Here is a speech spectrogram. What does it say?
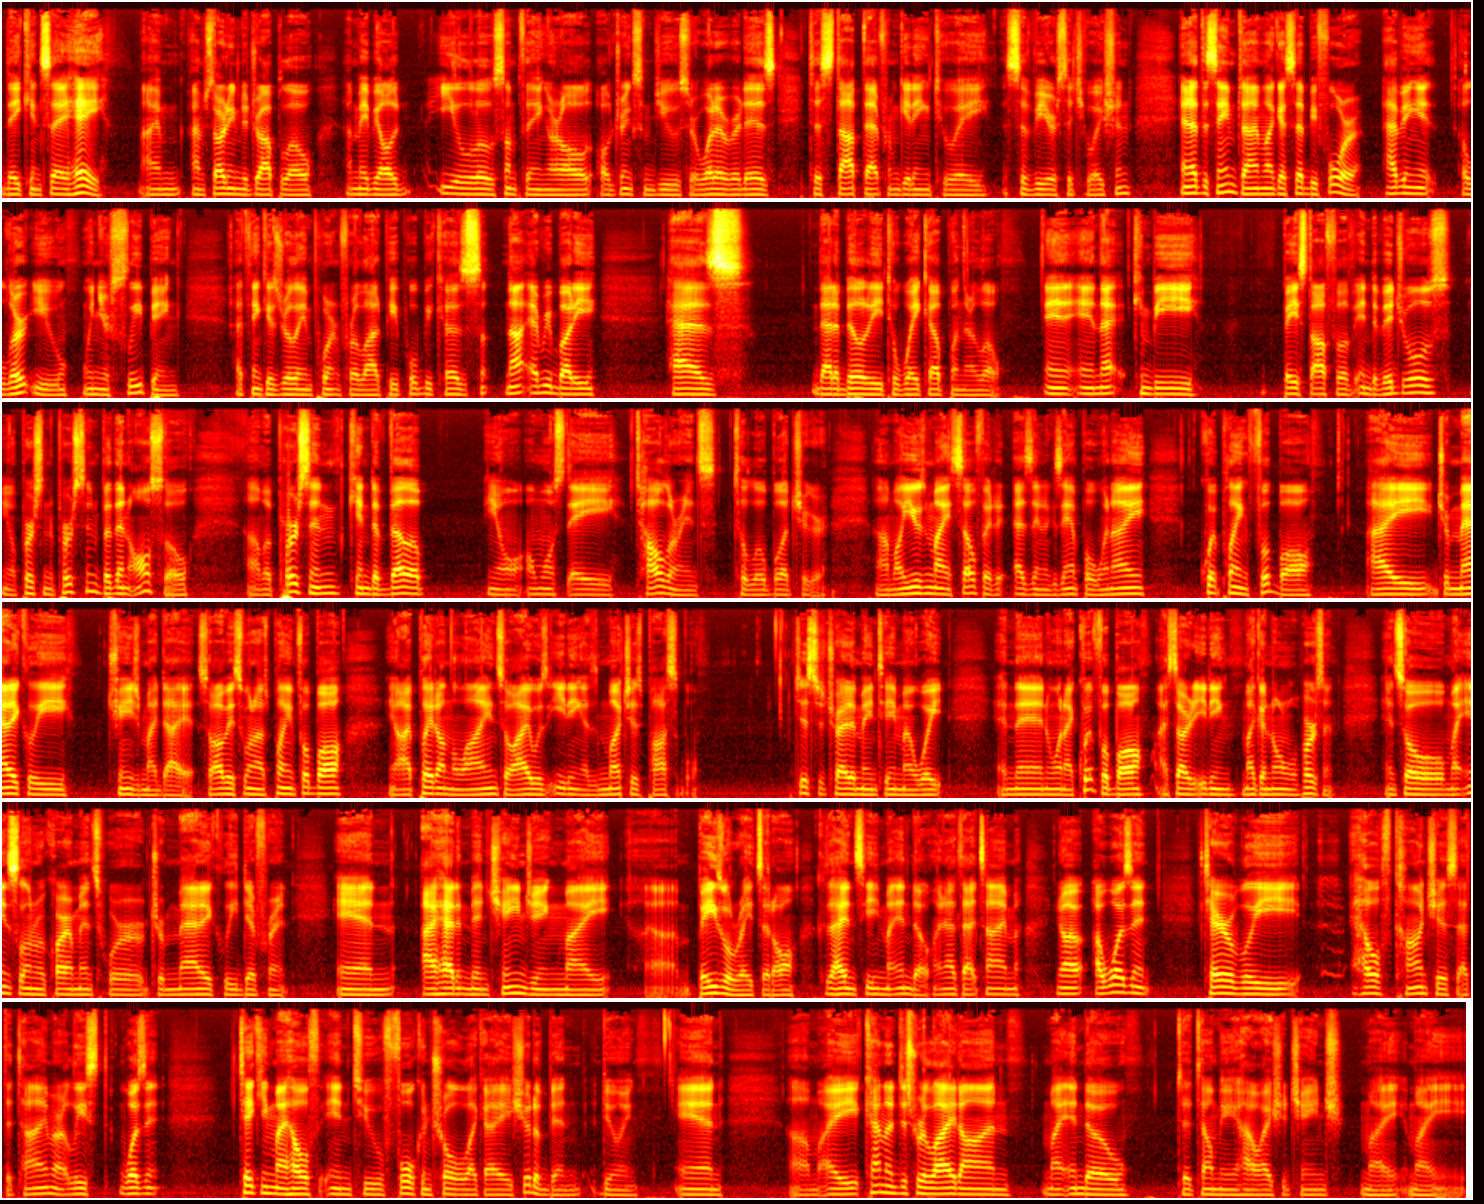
they can say, hey, I'm I'm starting to drop low. Uh, maybe I'll eat a little something or I'll I'll drink some juice or whatever it is to stop that from getting to a, severe situation. And at the same time, like I said before, having it alert you when you're sleeping I think is really important for a lot of people because not everybody has that ability to wake up when they're low. And and that can be based off of individuals, you know, person to person, but then also um, a person can develop, you know, almost a tolerance to low blood sugar. Um, I'll use myself as an example. When I quit playing football, I dramatically changed my diet. So obviously when I was playing football, you know, I played on the line, so I was eating as much as possible just to try to maintain my weight. And then when I quit football, I started eating like a normal person. And so my insulin requirements were dramatically different. And I hadn't been changing my uh, basal rates at all because I hadn't seen my endo. And at that time, you know, I, I wasn't terribly health conscious at the time, or at least wasn't taking my health into full control like I should have been doing. And um, I kind of just relied on my endo to tell me how I should change my my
